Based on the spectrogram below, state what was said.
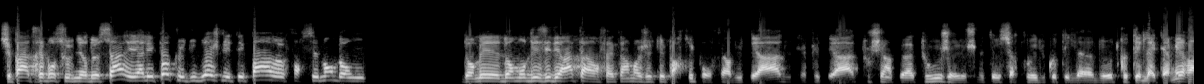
j'ai pas un très bon souvenir de ça. Et à l'époque, le doublage n'était pas euh, forcément dans dans, mes, dans mon désidérata en fait. Hein. Moi, j'étais parti pour faire du théâtre, du café-théâtre, toucher un peu à tout. Je, je m'étais aussi retrouvé du côté de, la, l'autre côté de la caméra.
